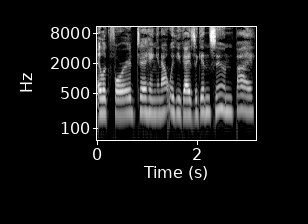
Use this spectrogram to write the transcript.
I look forward to hanging out with you guys again soon. Bye.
